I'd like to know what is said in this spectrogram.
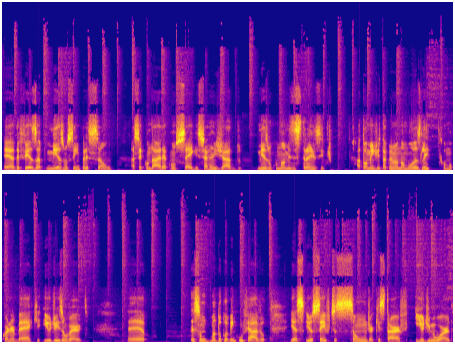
É, a defesa, mesmo sem pressão, a secundária consegue se arranjar do- mesmo com nomes estranhos. assim, tipo, atualmente a gente tá com o Emmanuel Mosley como cornerback e o Jason Verrett. É, eles são uma dupla bem confiável. E, as- e os safeties são o Jarky Starf e o Jimmy Ward.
